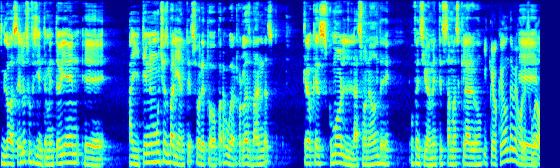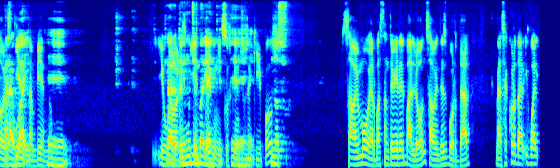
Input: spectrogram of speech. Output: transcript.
lo hace lo suficientemente bien. Eh, ahí tienen muchas variantes, sobre todo para jugar por las bandas. Creo que es como la zona donde ofensivamente está más claro. Y creo que donde mejores eh, jugadores Paraguay, también. Eh, Y jugadores técnicos que en sus eh, equipos saben mover bastante bien el balón, saben desbordar. Me hace acordar, igual,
